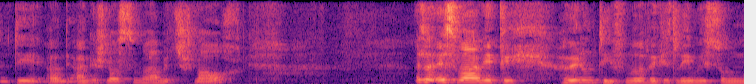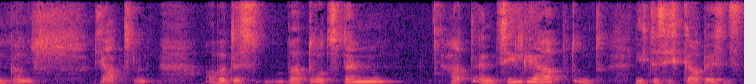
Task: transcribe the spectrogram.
die an- angeschlossen war mit Schlauch. Also es war wirklich Höhen und Tiefen, aber welches Leben ist schon ganz glatt. Ne? Aber das war trotzdem, hat ein Ziel gehabt und nicht, dass ich glaube, er ist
